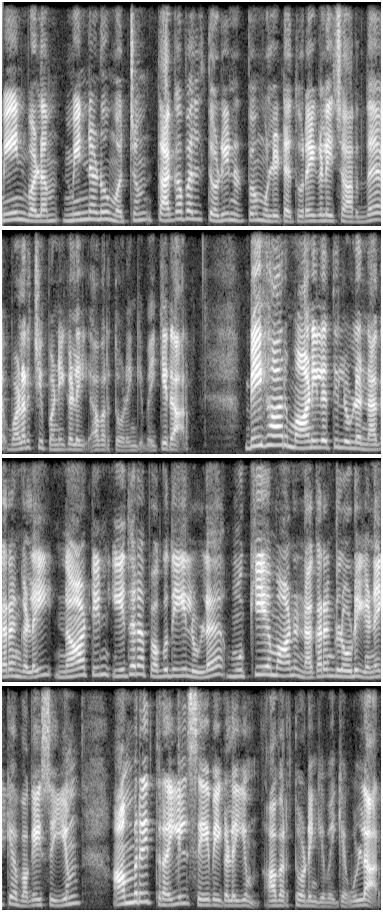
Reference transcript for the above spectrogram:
மீன்வளம் மின்னணு மற்றும் தகவல் தொழில்நுட்பம் உள்ளிட்ட துறைகளை சார்ந்த வளர்ச்சிப் பணிகளை அவர் தொடங்கி வைக்கிறார். பீகார் மாநிலத்தில் உள்ள நகரங்களை நாட்டின் இதர பகுதியில் உள்ள முக்கியமான நகரங்களோடு இணைக்க வகை செய்யும் அம்ரித் ரயில் சேவைகளையும் அவர் தொடங்கி வைக்க உள்ளார்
